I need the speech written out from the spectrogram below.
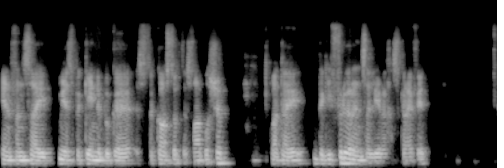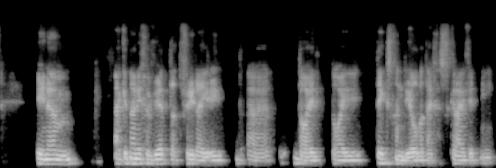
Een van sy mees bekende boeke is The Cost of Discipleship wat hy bietjie vroeër in sy lewe geskryf het. En ehm um, ek het nou nie geweet dat Frida hierdie uh daai daai teks gaan deel wat hy geskryf het nie.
